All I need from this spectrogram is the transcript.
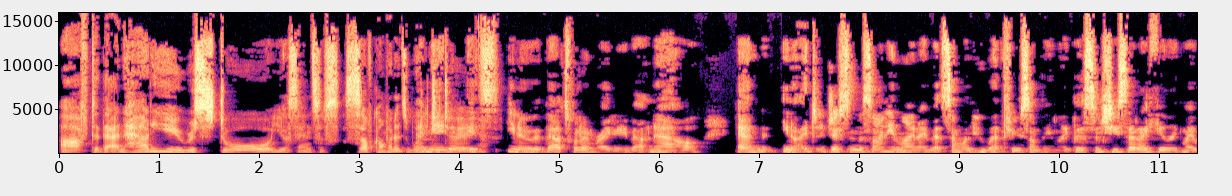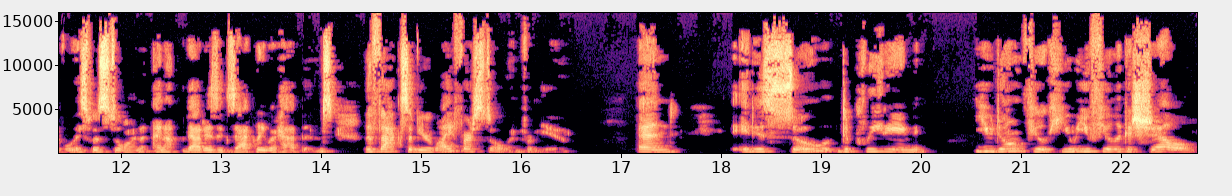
after that? And how do you restore your sense of self confidence? What I did mean, you do? It's, you know, that's what I'm writing about now. And, you know, just in the signing line, I met someone who went through something like this and she said, I feel like my voice was stolen. And that is exactly what happens. The facts of your life are stolen from you. And it is so depleting. You don't feel human. You feel like a shell.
